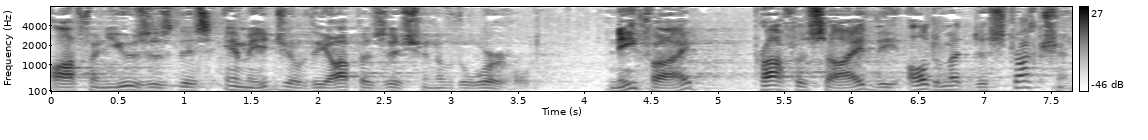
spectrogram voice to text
often uses this image of the opposition of the world. Nephi prophesied the ultimate destruction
